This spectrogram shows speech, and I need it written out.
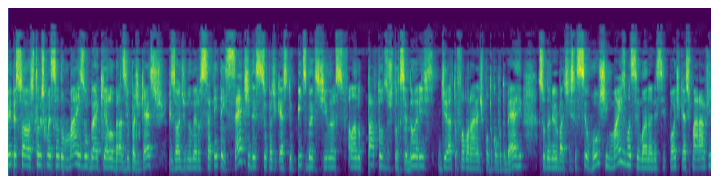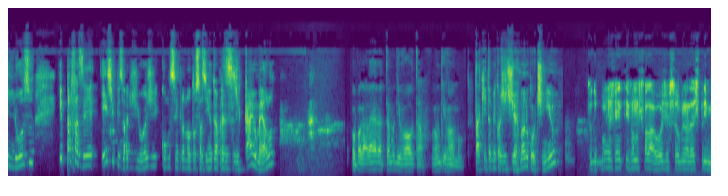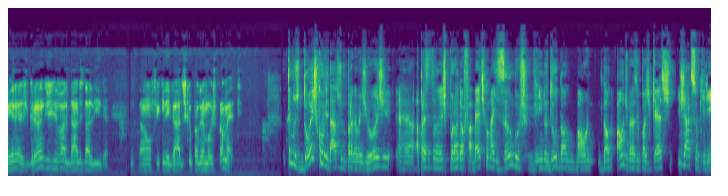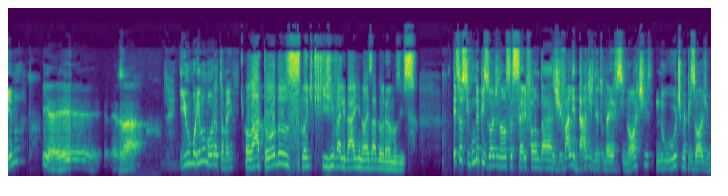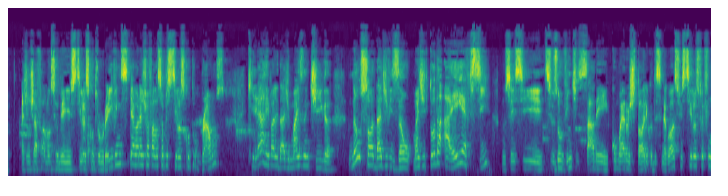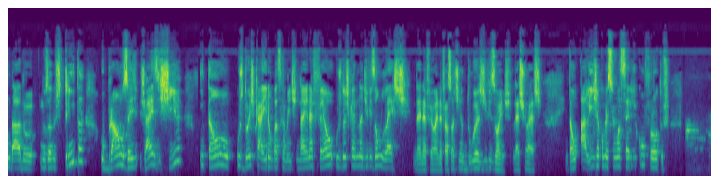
bem, pessoal, estamos começando mais um Black Yellow Brasil Podcast, episódio número 77 desse seu podcast do Pittsburgh Steelers, falando para todos os torcedores, direto do famonanet.com.br. Sou Danilo Batista, seu host, mais uma semana nesse podcast maravilhoso. E para fazer este episódio de hoje, como sempre eu não estou sozinho, eu tenho a presença de Caio Melo, Opa, galera, tamo de volta. Vamos que vamos. tá aqui também com a gente Germano Coutinho, Tudo bom, gente? Vamos falar hoje sobre uma das primeiras grandes rivalidades da liga. Então fiquem ligados que o programa hoje promete. Temos dois convidados no programa de hoje, é, apresentando eles por ordem alfabética, mas ambos vindo do Dog Pound, Dog Pound Brasil Podcast, e Jackson Quirino, E aí, beleza? e o Murilo Moura também. Olá a todos, noite de rivalidade, nós adoramos isso. Esse é o segundo episódio da nossa série falando das rivalidades dentro da NFC Norte. No último episódio, a gente já falou sobre Steelers contra o Ravens, e agora a gente vai falar sobre Steelers contra o Browns, que é a rivalidade mais antiga, não só da divisão, mas de toda a AFC. Não sei se, se os ouvintes sabem como era o histórico desse negócio. O Steelers foi fundado nos anos 30, o Browns já existia, então, os dois caíram basicamente na NFL, os dois caíram na divisão leste da NFL. A NFL só tinha duas divisões, leste e oeste. Então, ali já começou uma série de confrontos.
